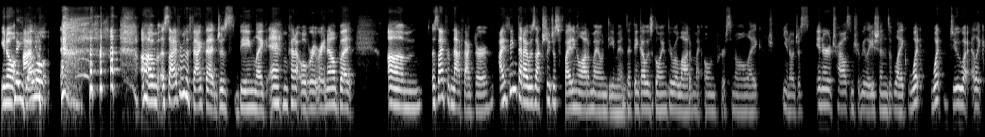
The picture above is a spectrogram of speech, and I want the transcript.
You know, No, you I will um aside from the fact that just being like, eh, I'm kind of over it right now, but um aside from that factor, I think that I was actually just fighting a lot of my own demons. I think I was going through a lot of my own personal like you know just inner trials and tribulations of like what what do I like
